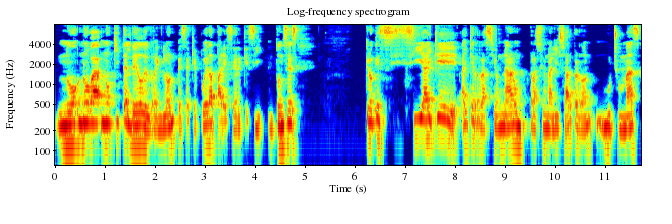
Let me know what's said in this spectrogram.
no, no va, no quita el dedo del renglón, pese a que pueda parecer que sí. Entonces, creo que sí hay que, hay que racionar, racionalizar, perdón, mucho más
